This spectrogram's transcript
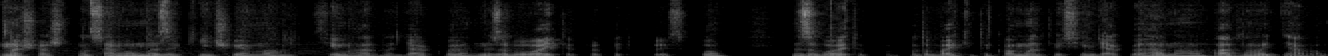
Ну що ж, на цьому ми закінчуємо. Всім гарно дякую. Не забувайте про підписку. Не забувайте про подобайки та коменти. Всім дякую. Гарного, гарного дня вам.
